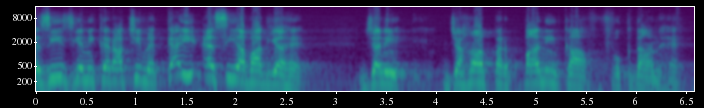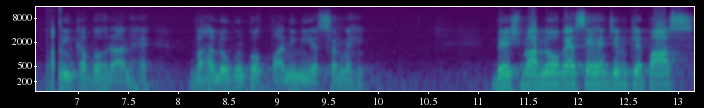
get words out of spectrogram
عزیز یعنی کراچی میں کئی ایسی آبادیاں ہیں یعنی جہاں پر پانی کا فقدان ہے، پانی کا بحران ہے، وہاں لوگوں کو پانی میسر نہیں۔ بے شمار لوگ ایسے ہیں جن کے پاس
